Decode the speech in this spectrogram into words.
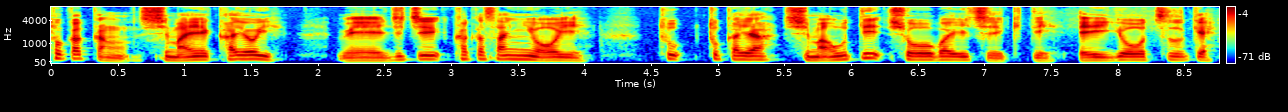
10日間島へ通い明治地欠かさんよいととかや島うて商売地域で営業を続け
